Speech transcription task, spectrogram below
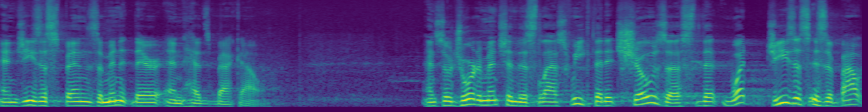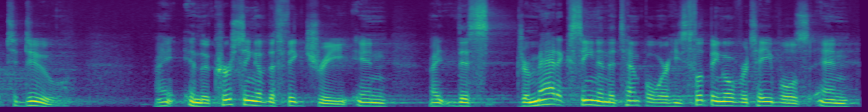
and Jesus spends a minute there and heads back out. And so Jordan mentioned this last week that it shows us that what Jesus is about to do, right, in the cursing of the fig tree, in right, this dramatic scene in the temple where he's flipping over tables and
